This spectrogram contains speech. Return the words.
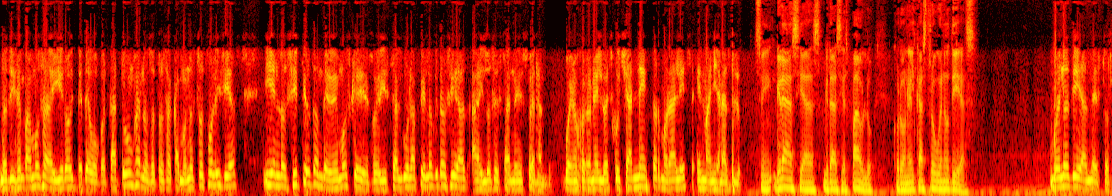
Nos dicen, vamos a ir hoy desde Bogotá a Tunja, nosotros sacamos nuestros policías y en los sitios donde vemos que reviste alguna peligrosidad, ahí los están esperando. Bueno, coronel, lo escucha Néstor Morales en Mañanas Blue. Sí, gracias, gracias, Pablo. Coronel Castro, buenos días. Buenos días, Néstor.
